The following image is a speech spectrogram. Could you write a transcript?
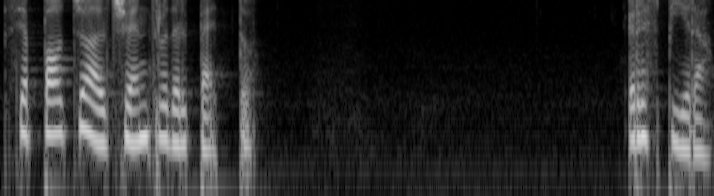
si appoggia al centro del petto. Respira.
